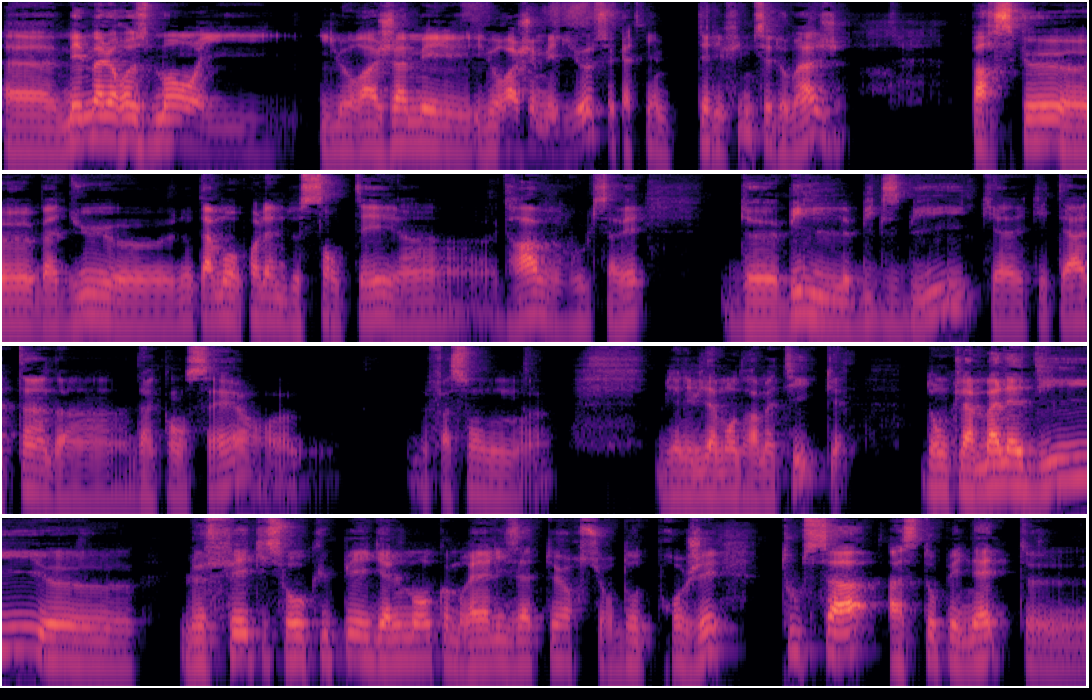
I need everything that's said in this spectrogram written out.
Mais malheureusement, il, il aura jamais, jamais lieu, ce quatrième téléfilm, c'est dommage, parce que, bah, dû notamment aux problèmes de santé hein, graves, vous le savez, de Bill Bixby, qui, était atteint d'un cancer de façon bien évidemment dramatique. Donc la maladie, euh, le fait qu'il soit occupé également comme réalisateur sur d'autres projets, tout ça a stoppé net euh,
